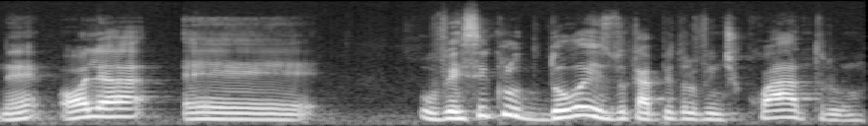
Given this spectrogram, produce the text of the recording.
Né? Olha, é, o versículo 2 do capítulo 24,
